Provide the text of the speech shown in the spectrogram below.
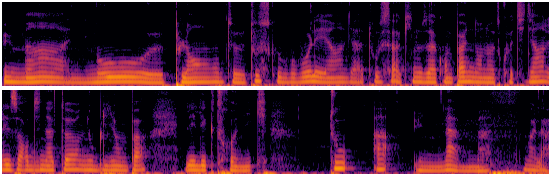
humains, animaux, euh, plantes, tout ce que vous voulez. Hein. Il y a tout ça qui nous accompagne dans notre quotidien. Les ordinateurs, n'oublions pas l'électronique. Tout a une âme. Voilà.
